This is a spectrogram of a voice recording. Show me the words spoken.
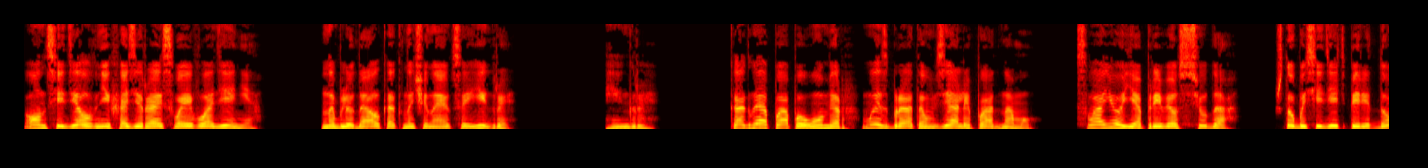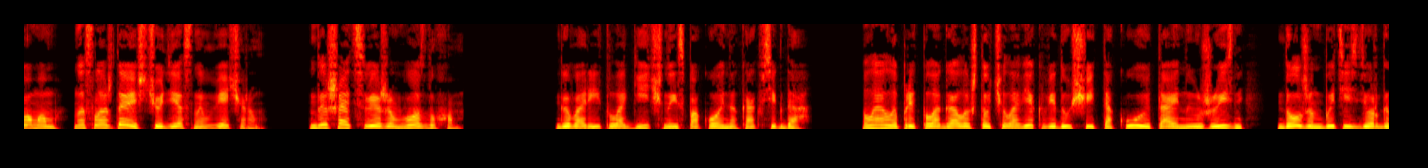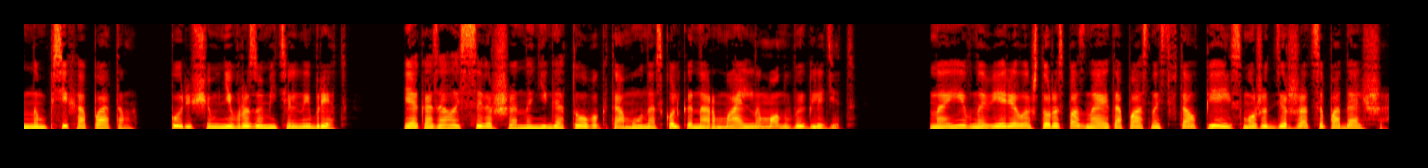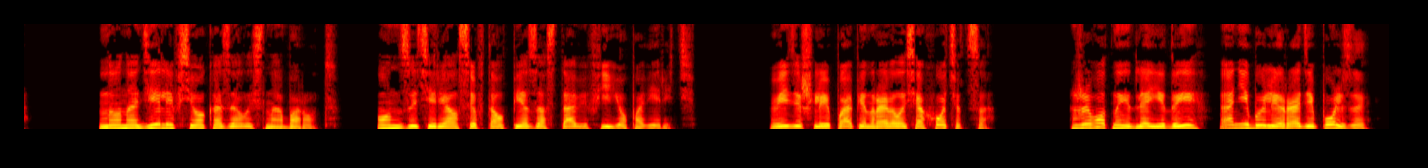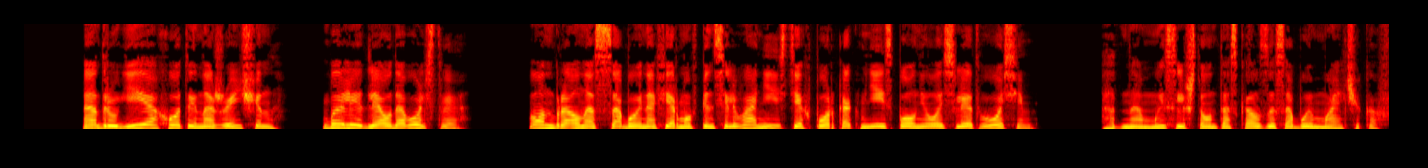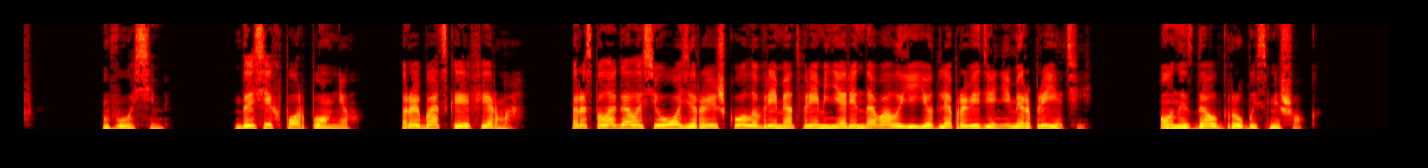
Он сидел в них, озирая свои владения. Наблюдал, как начинаются игры. Игры? Когда папа умер, мы с братом взяли по одному. Свое я привез сюда, чтобы сидеть перед домом, наслаждаясь чудесным вечером. Дышать свежим воздухом. Говорит логично и спокойно, как всегда. Лайла предполагала, что человек, ведущий такую тайную жизнь, должен быть издерганным психопатом, порющим невразумительный бред, и оказалась совершенно не готова к тому, насколько нормальным он выглядит. Наивно верила, что распознает опасность в толпе и сможет держаться подальше. Но на деле все оказалось наоборот. Он затерялся в толпе, заставив ее поверить. Видишь ли, папе нравилось охотиться, Животные для еды, они были ради пользы, а другие охоты на женщин были для удовольствия. Он брал нас с собой на ферму в Пенсильвании с тех пор, как мне исполнилось лет восемь. Одна мысль, что он таскал за собой мальчиков. Восемь? До сих пор помню. Рыбацкая ферма. Располагалась у озера, и школа время от времени арендовала ее для проведения мероприятий. Он издал грубый смешок.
